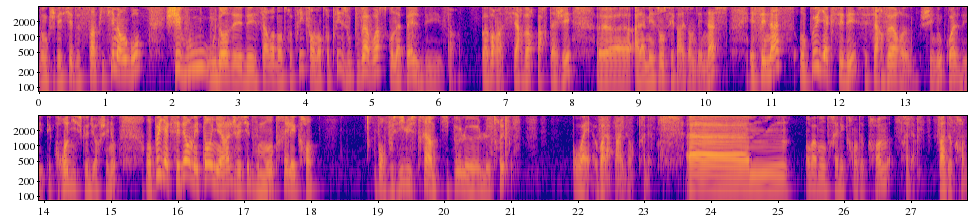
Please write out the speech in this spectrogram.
donc je vais essayer de simplifier, mais en gros, chez vous ou dans des, serveurs d'entreprise, enfin en entreprise, vous pouvez avoir ce qu'on appelle des, enfin, avoir un serveur partagé. Euh, à la maison, c'est par exemple des NAS. Et ces NAS, on peut y accéder, ces serveurs euh, chez nous, quoi, des, gros disques durs chez nous. On peut y accéder en mettant une URL. Je vais essayer de vous montrer l'écran pour vous illustrer un petit peu le, truc. Ouais, voilà, par exemple, très bien. Euh, on va montrer l'écran de Chrome, très bien. Enfin, de Chrome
